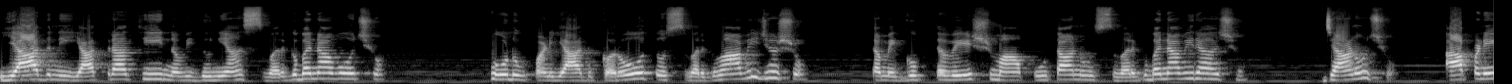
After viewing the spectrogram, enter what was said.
યાદની યાત્રાથી નવી દુનિયા સ્વર્ગ બનાવો છો. થોડું પણ યાદ કરો તો સ્વર્ગમાં આવી જશો. તમે ગુપ્ત વેશમાં પોતાનું સ્વર્ગ બનાવી રહ્યા છો. જાણો છો, આપણે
